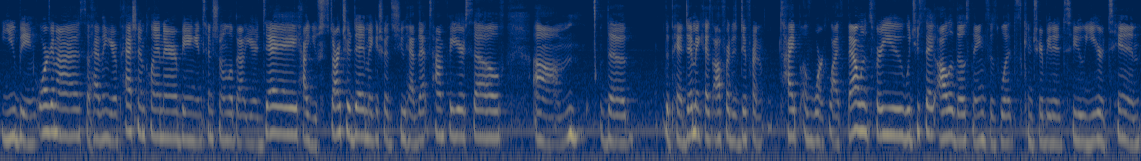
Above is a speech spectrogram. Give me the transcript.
you being organized, so having your passion planner, being intentional about your day, how you start your day, making sure that you have that time for yourself. Um, the the pandemic has offered a different type of work life balance for you. Would you say all of those things is what's contributed to year 10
